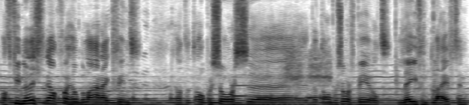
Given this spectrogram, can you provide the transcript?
wat finalisten in elk geval heel belangrijk vindt. Dat het open source, uh, dat de open source wereld levend blijft. En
